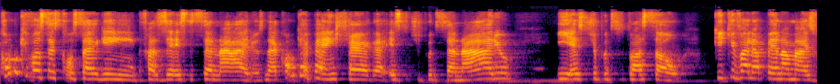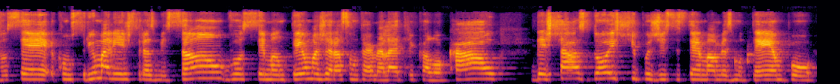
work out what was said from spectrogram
Como que vocês conseguem fazer esses cenários, né? Como que a EPE enxerga esse tipo de cenário e esse tipo de situação? Que, que vale a pena mais? Você construir uma linha de transmissão, você manter uma geração termoelétrica local, deixar os dois tipos de sistema ao mesmo tempo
